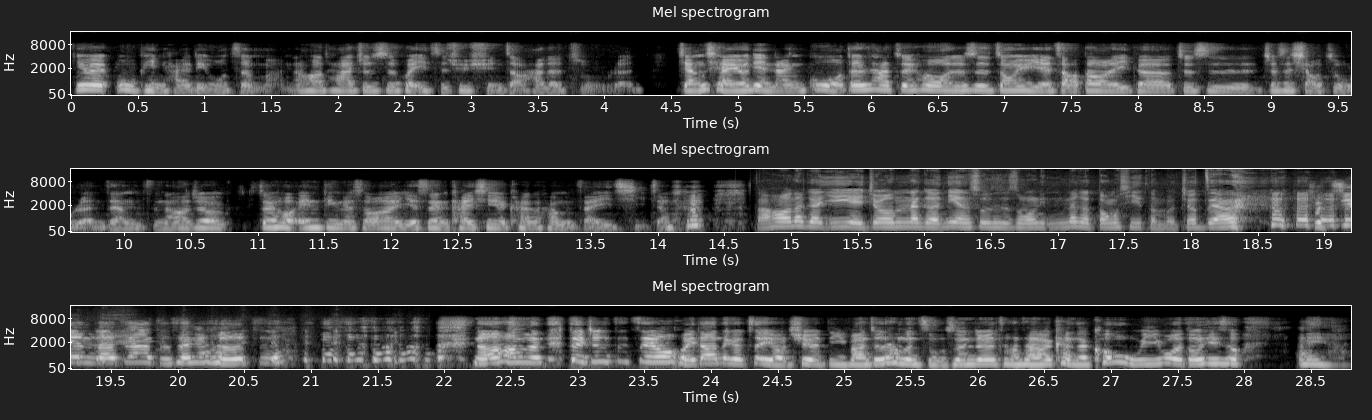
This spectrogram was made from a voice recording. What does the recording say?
因为物品还留着嘛，然后他就是会一直去寻找他的主人。讲起来有点难过，但是他最后就是终于也找到了一个就是就是小主人这样子，然后就最后 ending 的时候也是很开心的看到他们在一起这样。然后那个爷爷就那个念孙子说，那个东西怎么就这样 不见了，这样只剩下盒子。然后他们对，就是最后回到那个最有趣的地方，就是他们祖孙就是常常会看着空无一物的东西说。哎呀，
